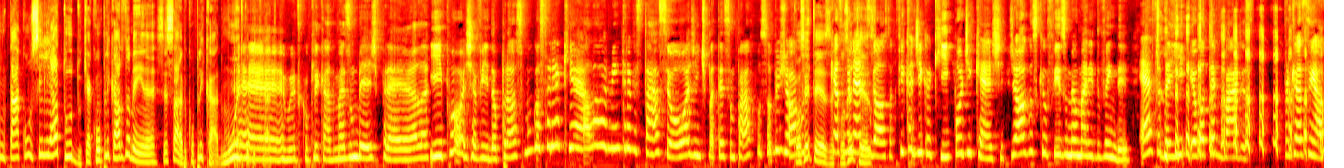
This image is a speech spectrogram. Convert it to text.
tentar conciliar tudo, que é complicado também, né? Você sabe, complicado, muito complicado. É, muito complicado. Mas um beijo pra ela. E, poxa vida, o próximo gostaria que ela me entrevistasse ou a gente batesse um papo sobre jogos Com certeza, que as mulheres certeza. gostam. Fica a dica aqui, podcast, jogos que eu fiz o meu marido vender. Essa daí eu vou ter várias. Porque assim, ó,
